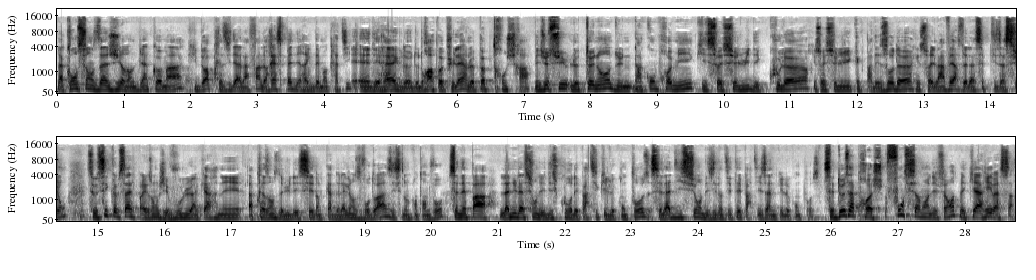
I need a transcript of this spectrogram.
la conscience d'agir dans le bien commun qui doit présider à la fin, le respect des règles démocratiques et des règles de droit populaire. Le peuple tranchera. Mais je suis le tenant d'un compromis qui soit celui des couleurs, qui soit celui quelque part des odeurs, qui soit l'inverse de l'aseptisation. C'est aussi comme ça, par exemple, j'ai voulu incarner la présence de l'UDC dans le cadre de l'Alliance vaudoise, ici dans le canton de Vaud. Ce n'est pas l'annulation des discours des partis qui le composent, c'est l'addition des identités partisanes qui le composent. C'est deux approches foncièrement différentes, mais qui arrivent à ça.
